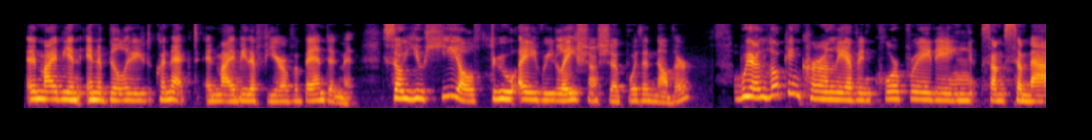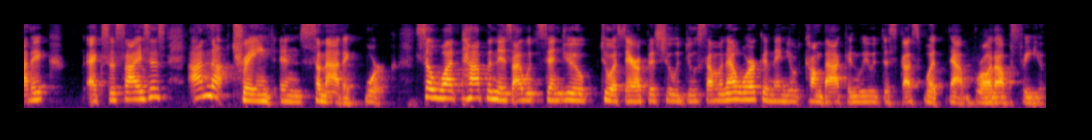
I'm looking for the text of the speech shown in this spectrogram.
it might be an inability to connect. It might be the fear of abandonment. So you heal through a relationship with another. We are looking currently of incorporating some somatic exercises. I'm not trained in somatic work. So what happened is I would send you to a therapist who would do some of that work and then you would come back and we would discuss what that brought up for you.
